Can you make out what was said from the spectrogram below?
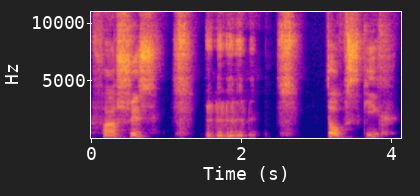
faszystowskich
